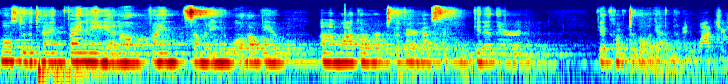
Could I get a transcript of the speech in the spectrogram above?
most of the time, find me and I'll find somebody who will help you, um, walk over to the firehouse and get in there and get comfortable again. And watch your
